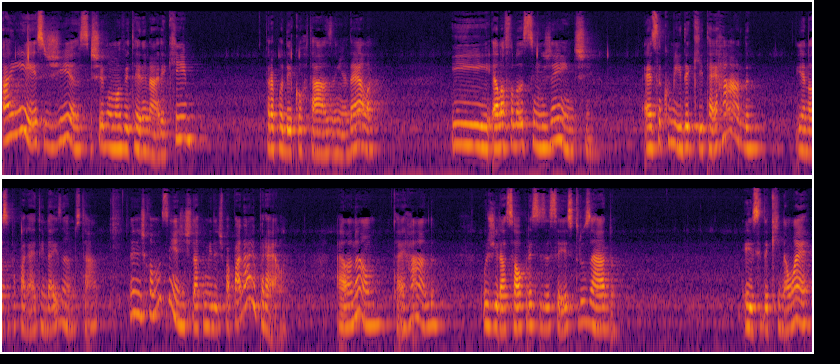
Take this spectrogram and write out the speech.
aí esses dias chegou uma veterinária aqui para poder cortar a asinha dela e ela falou assim: gente, essa comida aqui tá errada. E a nossa papagaia tem 10 anos, tá? A gente, como assim? A gente dá comida de papagaio para ela? Ela, não, tá errado. O girassol precisa ser extrusado. Esse daqui não é.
